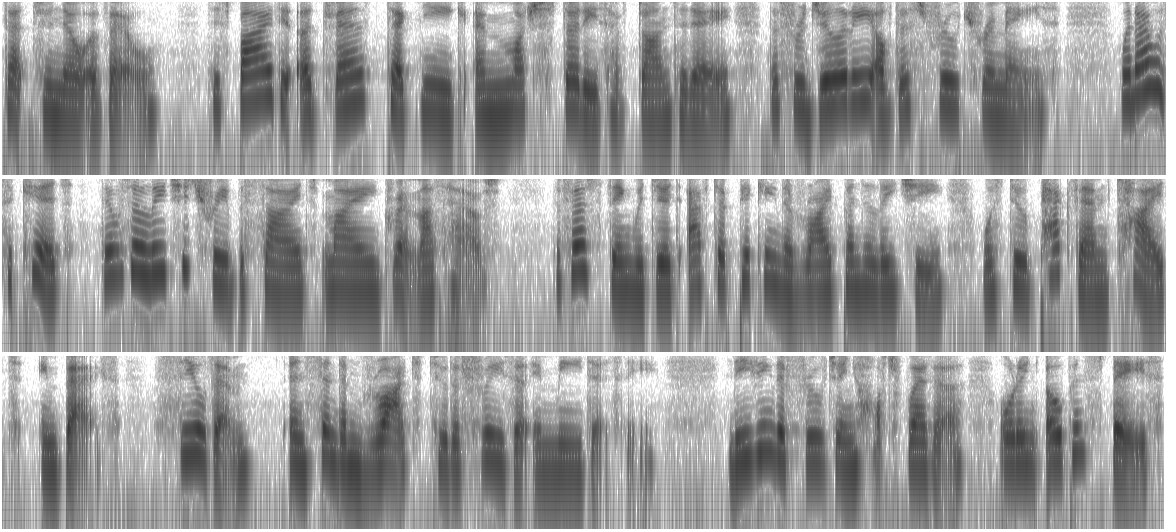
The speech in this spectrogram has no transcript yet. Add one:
That to no avail. Despite the advanced technique and much studies have done today, the fragility of this fruit remains. When I was a kid, there was a lychee tree beside my grandma's house. The first thing we did after picking the ripened lychee was to pack them tight in bags, seal them, and send them right to the freezer immediately. Leaving the fruit in hot weather or in open space,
